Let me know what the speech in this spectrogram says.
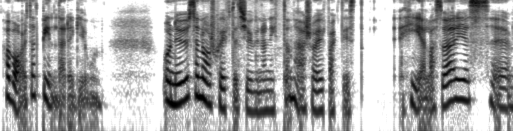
har varit att bilda region. Och nu sedan årsskiftet 2019 här så är ju faktiskt hela Sveriges eh,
